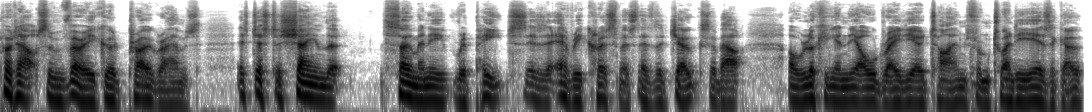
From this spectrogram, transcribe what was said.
put out some very good programmes. It's just a shame that so many repeats. Is every Christmas? There's the jokes about oh, looking in the old radio times from 20 years ago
